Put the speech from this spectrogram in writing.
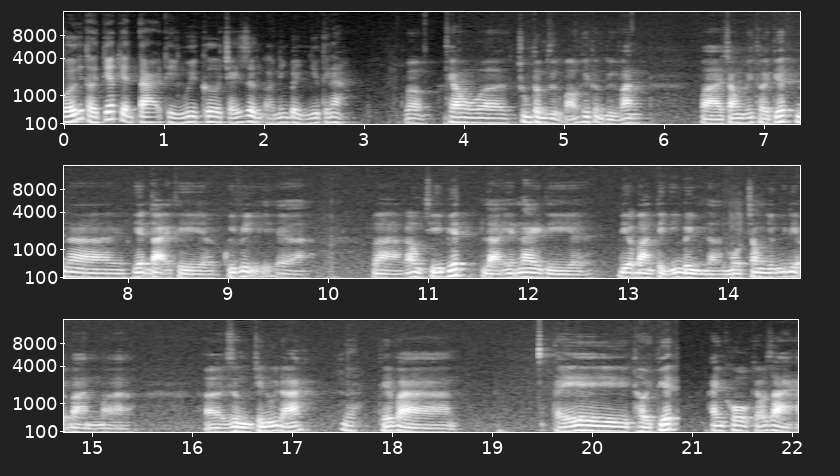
với cái thời tiết hiện tại thì nguy cơ cháy rừng ở Ninh Bình như thế nào? Vâng, theo uh, Trung tâm Dự báo Khí tượng Thủy văn và trong cái thời tiết uh, hiện tại thì quý vị uh, và các ông chí biết là hiện nay thì địa bàn tỉnh Ninh Bình là một trong những địa bàn mà uh, rừng trên núi đá. Yeah. Dạ. Thế và cái thời tiết hanh khô kéo dài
